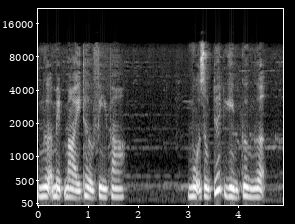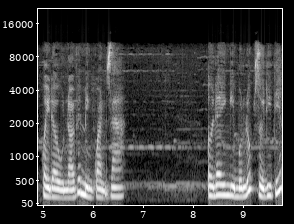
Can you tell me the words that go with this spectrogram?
Ngựa mệt mỏi thở phì phò. Mộ dùng tuyết ghim cương ngựa, quay đầu nói với mình quản gia. Ở đây nghỉ một lúc rồi đi tiếp.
